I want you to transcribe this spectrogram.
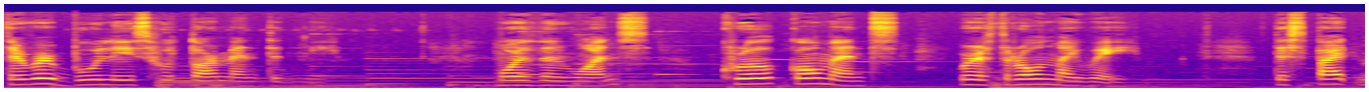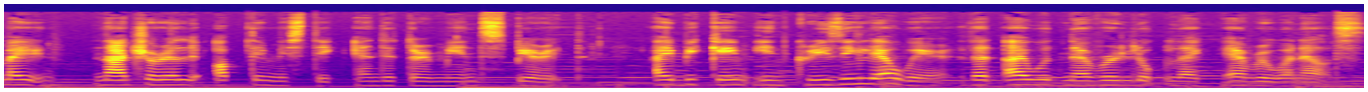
there were bullies who tormented me. More than once, cruel comments were thrown my way. Despite my naturally optimistic and determined spirit, I became increasingly aware that I would never look like everyone else,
